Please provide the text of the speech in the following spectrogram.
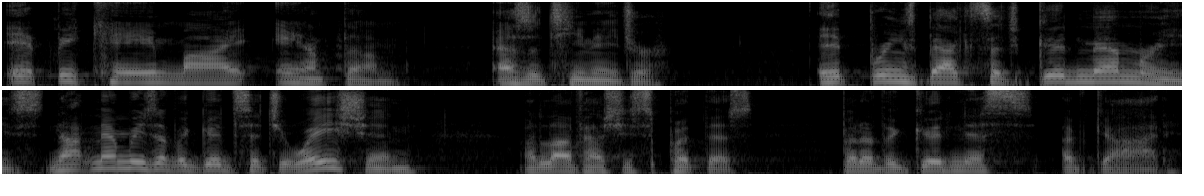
It became my anthem as a teenager. It brings back such good memories, not memories of a good situation. I love how she's put this, but of the goodness of God.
